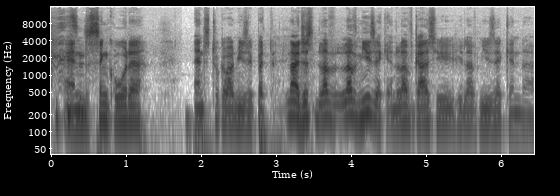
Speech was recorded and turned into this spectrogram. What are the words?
and sink water, and to talk about music. But no, just love, love music and love guys who, who love music and. Uh,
